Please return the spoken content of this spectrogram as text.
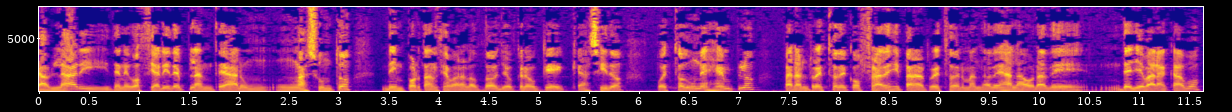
hablar y de negociar y de plantear un, un, asunto de importancia para los dos. Yo creo que, que ha sido pues todo un ejemplo para el resto de cofrades y para el resto de hermandades a la hora de, llevar a cabo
